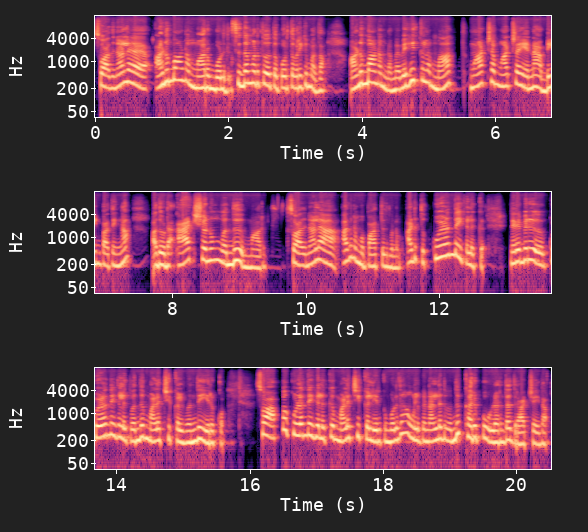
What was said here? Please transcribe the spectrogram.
ஸோ அதனால அனுபானம் மாறும் பொழுது சித்த மருத்துவத்தை பொறுத்த வரைக்கும் அதுதான் அனுபானம் நம்ம வெஹிக்கிளை மாத் மாற்ற மாற்ற என்ன அப்படின்னு பார்த்தீங்கன்னா அதோட ஆக்ஷனும் வந்து மாறும். ஸோ அதனால அதை நம்ம பார்த்து இது பண்ணணும் அடுத்து குழந்தைகளுக்கு. நிறைய பேர் குழந்தைகளுக்கு வந்து மலச்சிக்கல் வந்து இருக்கும். ஸோ அப்போ குழந்தைகளுக்கு மலச்சிக்கல் இருக்கும் பொழுது அவங்களுக்கு நல்லது வந்து கருப்பு உலர்ந்த திராட்சை தான்.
